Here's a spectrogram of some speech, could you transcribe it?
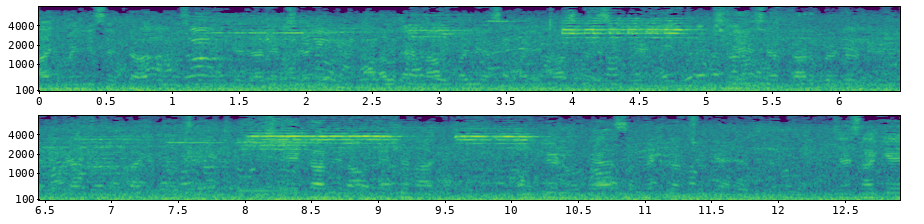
آج مجلس اتحاد المسلمین جانب سے حلقہ اسمبلی خاص میں کارپوریٹر کے طرف سے ایک کا بھی نامنیشن آج کمپلیٹ ہو گیا سبمٹ کر چکے ہیں جیسا کہ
